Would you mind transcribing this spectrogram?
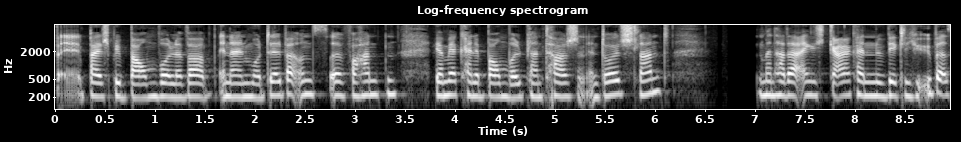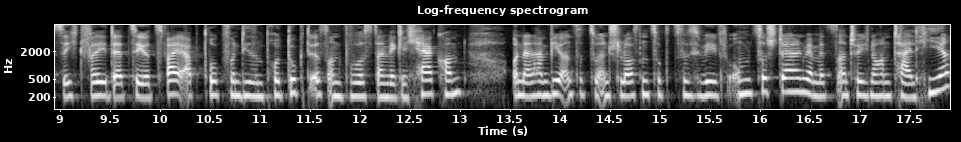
äh, Beispiel Baumwolle war in einem Modell bei uns äh, vorhanden. Wir haben ja keine Baumwollplantagen in Deutschland. Man hat da eigentlich gar keine wirkliche Übersicht, wie der CO2-Abdruck von diesem Produkt ist und wo es dann wirklich herkommt. Und dann haben wir uns dazu entschlossen, sukzessive umzustellen. Wir haben jetzt natürlich noch einen Teil hier,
